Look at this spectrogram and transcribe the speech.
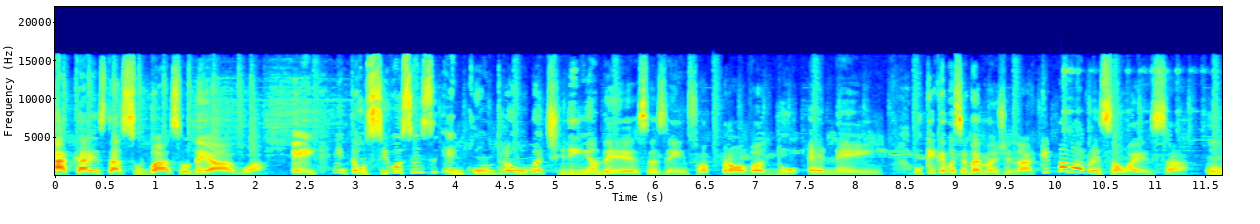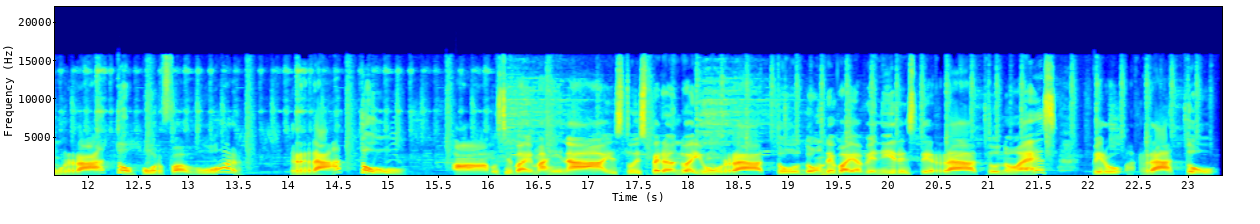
Acá está seu vaso de água. Hein? Então, se vocês encontram uma tirinha dessas em sua prova do Enem, o que, que você vai imaginar? Que palavras são essas? Um rato, por favor? Rato? Ah, você vai imaginar, estou esperando aí um rato, onde vai venir este rato, não é? Pero rato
